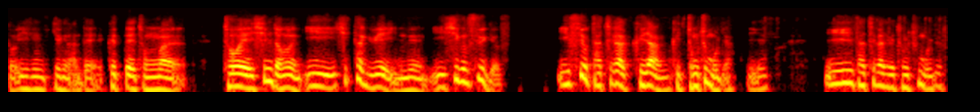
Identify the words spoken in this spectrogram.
또 이게 기억이 나는데 그때 정말 저의 심정은 이 식탁 위에 있는 이 식은 수육이었어. 이 수육 자체가 그냥 그 정춘목이야. 이게 이 자체가 되게 정춘목이었어.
